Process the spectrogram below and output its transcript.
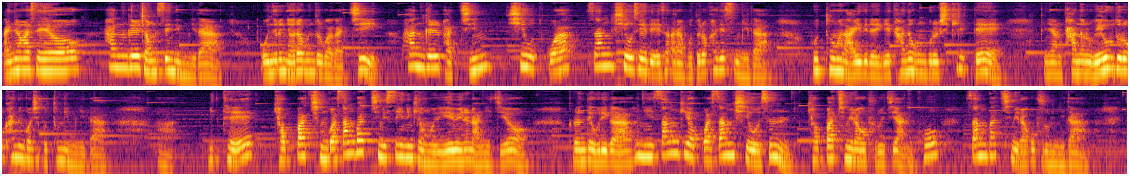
안녕하세요. 한글 정쌤입니다. 오늘은 여러분들과 같이 한글 받침 시옷과 쌍시옷에 대해서 알아보도록 하겠습니다. 보통은 아이들에게 단어 공부를 시킬 때 그냥 단어를 외우도록 하는 것이 보통입니다. 아, 밑에 겹받침과 쌍받침이 쓰이는 경우 예외는 아니지요. 그런데 우리가 흔히 쌍기역과 쌍시옷은 겹받침이라고 부르지 않고 쌍받침이라고 부릅니다.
